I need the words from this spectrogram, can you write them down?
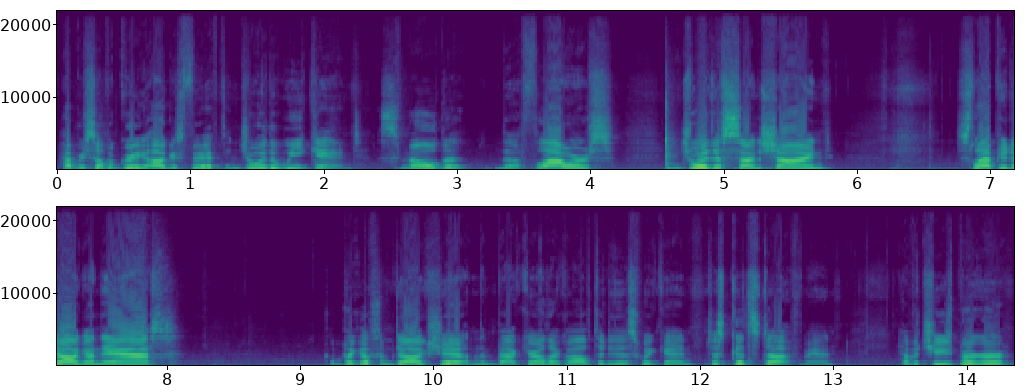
Have yourself a great August 5th. Enjoy the weekend. Smell the, the flowers. Enjoy the sunshine. Slap your dog on the ass. Go pick up some dog shit in the backyard like I'll have to do this weekend. Just good stuff, man. Have a cheeseburger.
